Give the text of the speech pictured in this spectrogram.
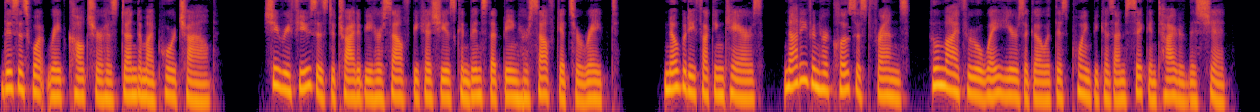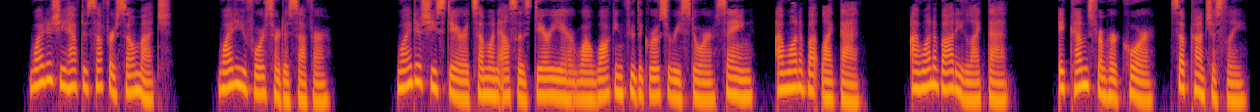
This is what rape culture has done to my poor child. She refuses to try to be herself because she is convinced that being herself gets her raped. Nobody fucking cares, not even her closest friends, whom I threw away years ago at this point because I'm sick and tired of this shit. Why does she have to suffer so much? Why do you force her to suffer? Why does she stare at someone else's derriere while walking through the grocery store, saying, I want a butt like that? I want a body like that? It comes from her core, subconsciously.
